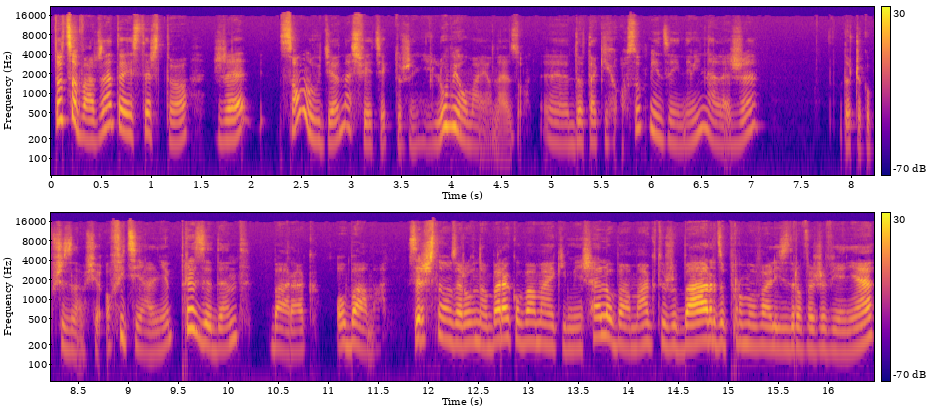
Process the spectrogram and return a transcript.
To co ważne, to jest też to, że są ludzie na świecie, którzy nie lubią majonezu. Do takich osób między innymi należy, do czego przyznał się oficjalnie, prezydent Barack Obama. Zresztą zarówno Barack Obama, jak i Michelle Obama, którzy bardzo promowali zdrowe żywienie,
